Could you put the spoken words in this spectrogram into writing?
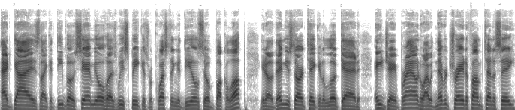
at guys like a Deebo Samuel, who as we speak is requesting a deal, so buckle up. You know, then you start taking a look at AJ Brown, who I would never trade if I'm Tennessee.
